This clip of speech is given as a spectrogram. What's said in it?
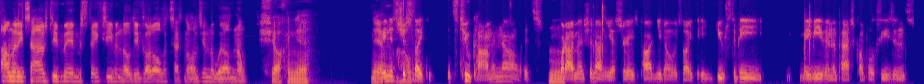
how many times they've made mistakes, even though they've got all the technology in the world now. Shocking, yeah. Yeah. I mean, it's I just hope- like it's too common now. It's Mm. what I mentioned on yesterday's pod. You know, is like it used to be, maybe even the past couple of seasons,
